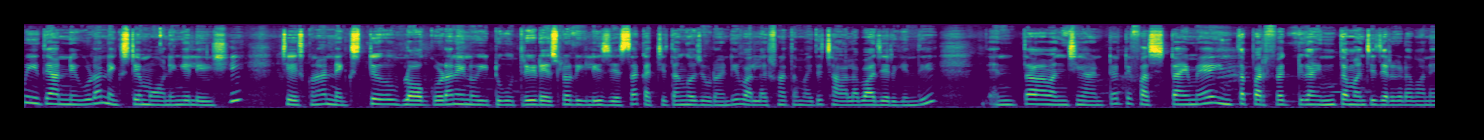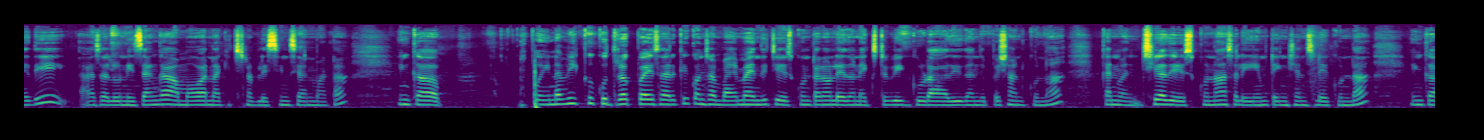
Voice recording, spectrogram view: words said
మిగతా అన్నీ కూడా నెక్స్ట్ డే మార్నింగే లేచి చేసుకున్నాను నెక్స్ట్ బ్లాగ్ కూడా నేను ఈ టూ త్రీ డేస్లో రిలీజ్ చేస్తాను ఖచ్చితంగా చూడండి. వరలక్ష్మతం అయితే చాలా బాగా జరిగింది. ఎంత మంచిగా అంటే అంటే ఫస్ట్ టైమే ఇంత పర్ఫెక్ట్గా ఇంత మంచి జరగడం అనేది అసలు నిజంగా అమ్మవారు నాకు ఇచ్చిన బ్లెస్సింగ్స్ అనమాట ఇంకా పోయిన వీక్ కుదరకపోయేసరికి కొంచెం భయమైంది చేసుకుంటానో లేదో నెక్స్ట్ వీక్ కూడా అది ఇది అని చెప్పేసి అనుకున్నా. కానీ మంచిగా చేసుకున్నా అసలు ఏం టెన్షన్స్ లేకుండా. ఇంకా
